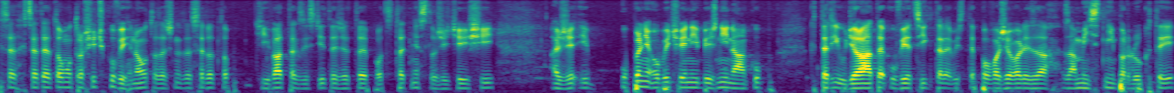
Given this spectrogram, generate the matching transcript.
se chcete tomu trošičku vyhnout a začnete se do toho dívat, tak zjistíte, že to je podstatně složitější a že i úplně obyčejný běžný nákup, který uděláte u věcí, které byste považovali za, za místní produkty,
